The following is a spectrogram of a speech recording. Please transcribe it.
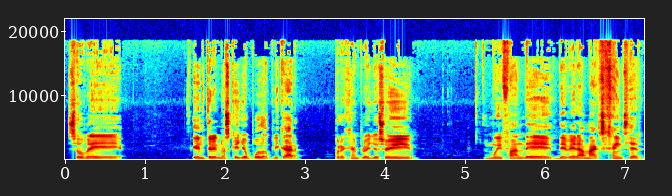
sobre entrenos que yo puedo aplicar. Por ejemplo, yo soy muy fan de, ver a Max Heinzer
